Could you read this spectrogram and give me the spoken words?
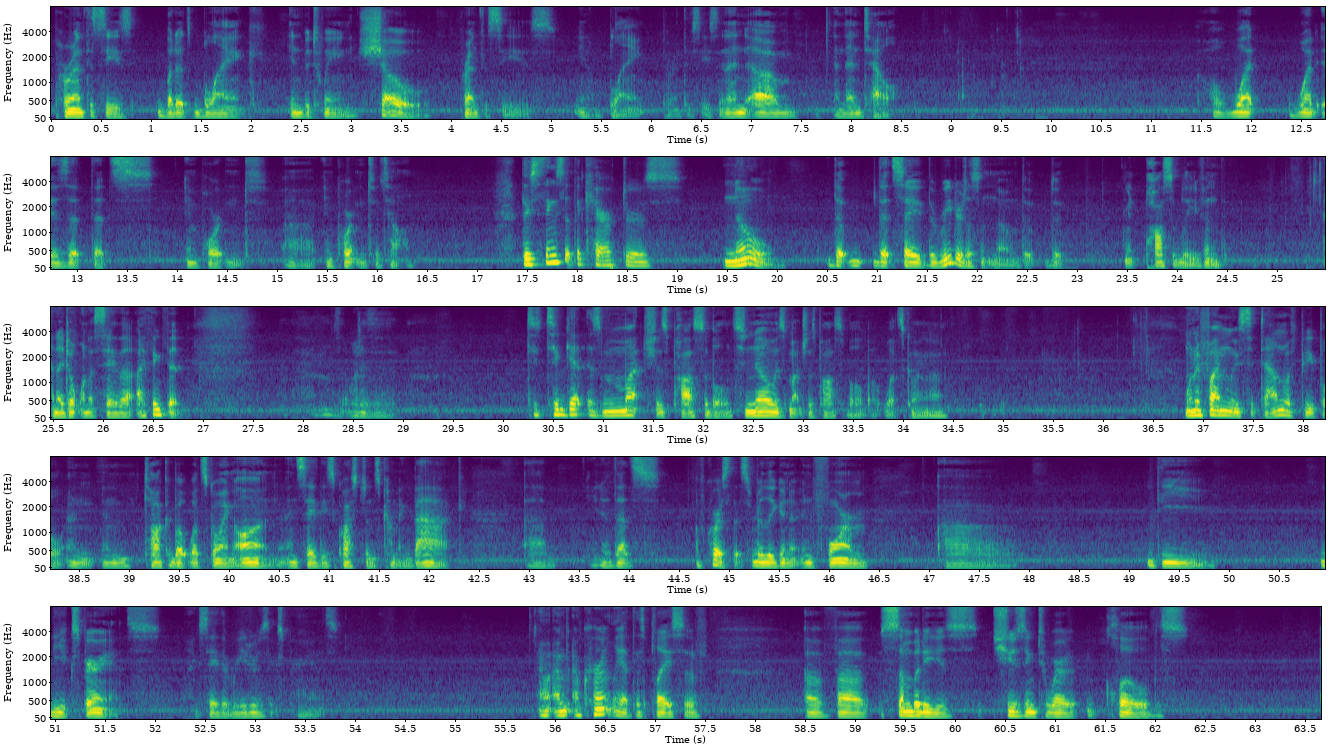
parentheses, but it's blank in between show parentheses, you know blank parentheses, and then um, and then tell. what what is it that's important uh, important to tell? There's things that the characters know that that say the reader doesn't know that that possibly even and I don't want to say that. I think that what is it? To to get as much as possible to know as much as possible about what's going on. When I finally sit down with people and, and talk about what's going on and say these questions coming back, um, you know, that's, of course, that's really going to inform uh, the, the experience, like say the reader's experience. I'm, I'm currently at this place of, of uh, somebody choosing to wear clothes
